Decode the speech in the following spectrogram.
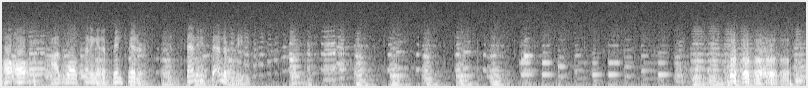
Uh-oh, Oswald's sending in a pinch hitter. It's Sandy Centipede. Folks.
